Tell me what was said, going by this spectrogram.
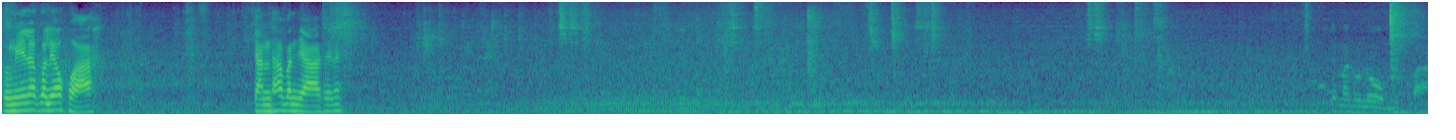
ตรงนี้แล้วก็เลี้ยวขวา จันทปัญญาใช่ไหม จะมาดูโลมหรือเปล่า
